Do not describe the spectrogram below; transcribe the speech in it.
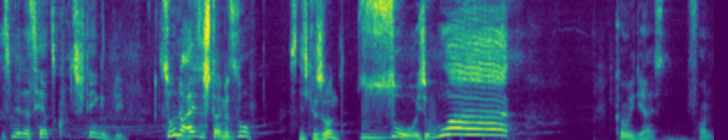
ist mir das Herz kurz stehen geblieben. So eine Eisenstange, so. Ist nicht gesund. So, ich so, what? Guck mal, wie die heißt. Von.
